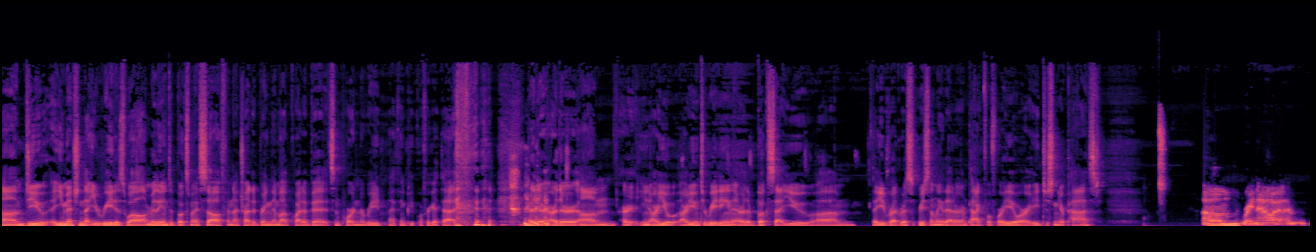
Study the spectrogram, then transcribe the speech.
um, do you you mentioned that you read as well? I'm really into books myself, and I try to bring them up quite a bit. It's important to read. I think people forget that. are there are there um, are you know are you are you into reading? Are there books that you um, that you've read recently that are impactful for you, or just in your past? Um, right now, I'm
